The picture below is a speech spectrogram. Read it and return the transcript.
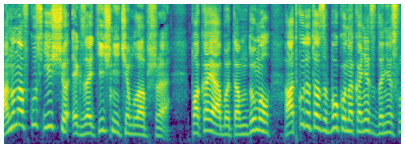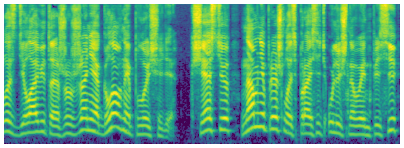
Оно на вкус еще экзотичнее, чем лапша». Пока я об этом думал, откуда-то сбоку наконец донеслось деловитое жужжание главной площади. К счастью, нам не пришлось просить уличного NPC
